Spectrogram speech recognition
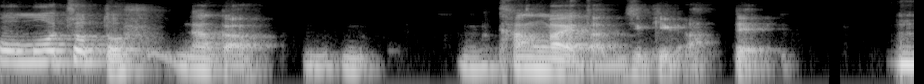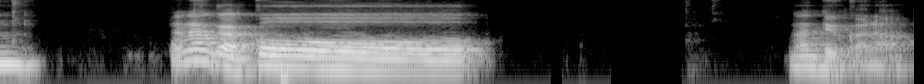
をもうちょっと、なんか、考えた時期があって、うん。なんかこう、なんていうかな、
